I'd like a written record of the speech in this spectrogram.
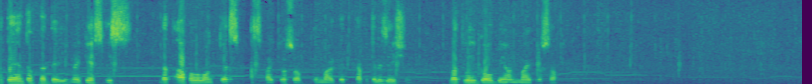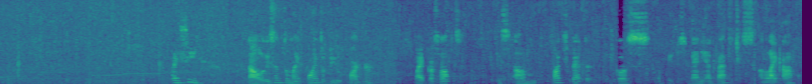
at the end of the day, my guess is that Apple won't just pass Microsoft in market capitalization, but will go beyond Microsoft. See. Now listen to my point of view, partner. Microsoft is um much better because of its many advantages, unlike Apple.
